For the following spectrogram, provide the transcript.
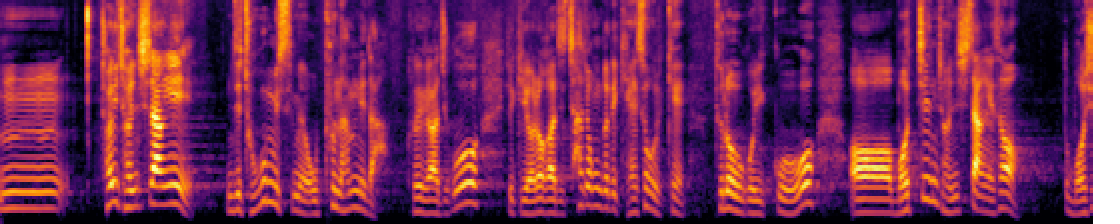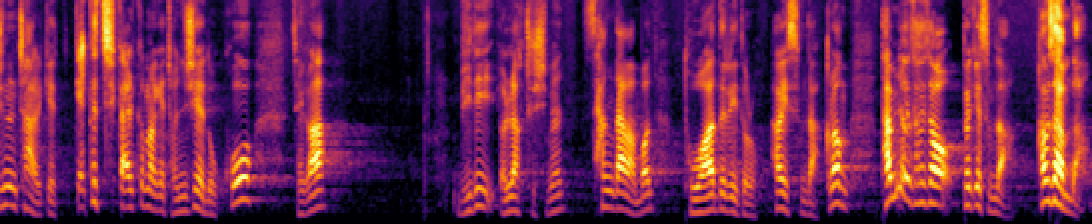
음, 저희 전시장이 이제 조금 있으면 오픈합니다. 그래가지고 이렇게 여러 가지 차종들이 계속 이렇게 들어오고 있고 어, 멋진 전시장에서 또 멋있는 차 이렇게 깨끗이 깔끔하게 전시해 놓고 제가 미리 연락 주시면 상담 한번 도와드리도록 하겠습니다. 그럼 다음 영상에서 뵙겠습니다. 감사합니다.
